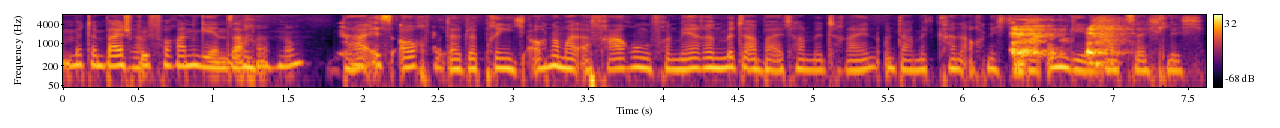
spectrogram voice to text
mit dem Beispiel ja. vorangehen Sache. Ne? Da ist auch, da, da bringe ich auch nochmal Erfahrungen von mehreren Mitarbeitern mit rein und damit kann auch nicht jeder umgehen tatsächlich.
